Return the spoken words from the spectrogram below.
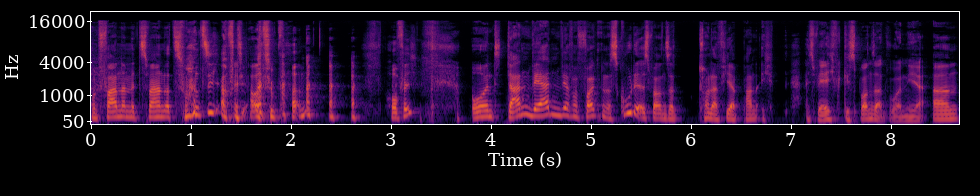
und fahren dann mit 220 auf die Autobahn. Hoffe ich. Und dann werden wir verfolgt. Und das Gute ist bei unser toller Fiat Panda, ich, als wäre ich gesponsert worden hier. Ähm,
